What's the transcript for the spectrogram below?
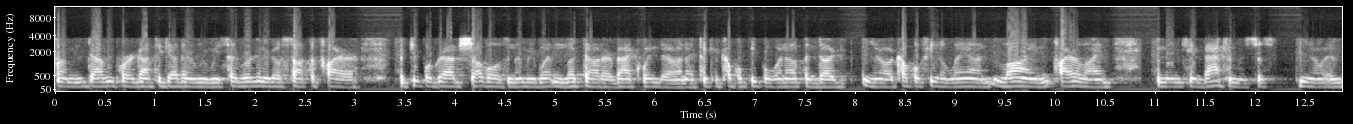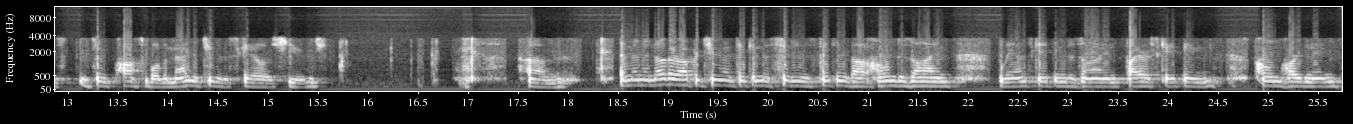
from Davenport got together and we said we're going to go stop the fire. And people grabbed shovels, and then we went and looked out our back window. And I think a couple people went up and dug, you know, a couple feet of land line, fire line, and then came back and was just, you know, it was, it's impossible. The magnitude of the scale is huge. Um, another opportunity, I think, in the city is thinking about home design, landscaping design, firescaping, home hardening,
